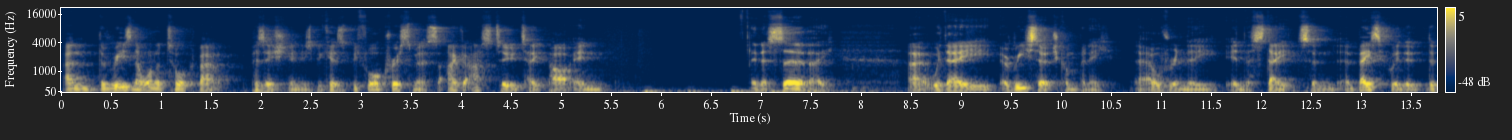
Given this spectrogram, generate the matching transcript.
And the reason I want to talk about positioning is because before Christmas, I got asked to take part in in a survey uh, with a, a research company uh, over in the in the states, and, and basically the, the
